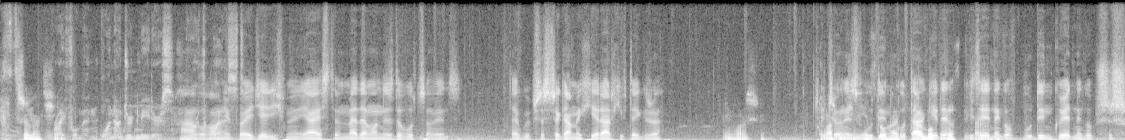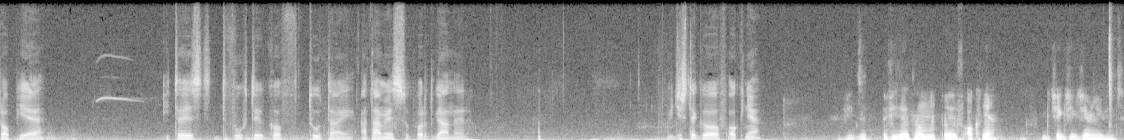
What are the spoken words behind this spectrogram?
wstrzymać się. Rifleman, 100 meters A, bo wam nie northwest. powiedzieliśmy. Ja jestem medem, on jest dowódcą, więc... Tak jakby przestrzegamy hierarchii w tej grze. No właśnie. Czy, czy on jest w nie budynku? słuchać, Tak, albo jeden, przez- widzę jednego w budynku, jednego przy szopie. I to jest dwóch tylko w tutaj, a tam jest support gunner. Widzisz tego w oknie? Widzę, widzę tam y, w oknie. Gdzie, gdzie, gdzie mniej więcej?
